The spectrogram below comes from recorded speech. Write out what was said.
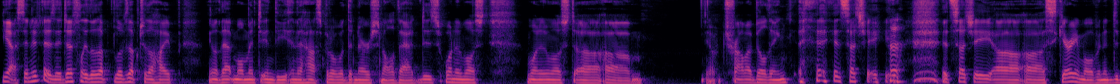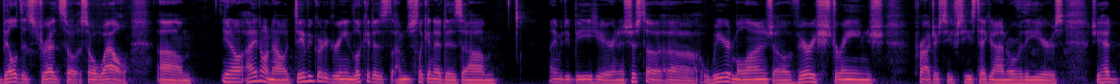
yes, and it is. It definitely lives up, lives up to the hype. You know that moment in the in the hospital with the nurse and all that is one of the most one of the most uh, um, you know trauma building. it's such a it's such a uh, uh, scary moment and it builds its dread so so well. Um, you know I don't know David Gordon Green. Look at his. I'm just looking at his. Um, IMDb here, and it's just a, a weird melange of very strange projects he's, taken on over the years. She had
